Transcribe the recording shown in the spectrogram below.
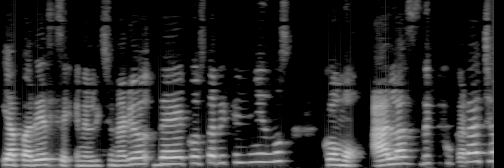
y aparece en el diccionario de costarriqueñismos como alas de cucaracha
